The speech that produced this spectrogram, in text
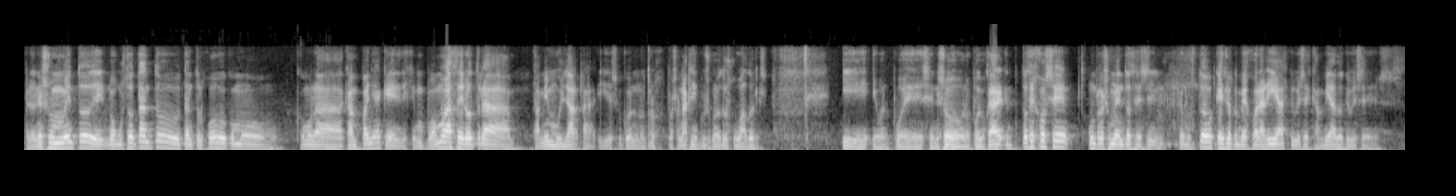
pero en ese momento eh, nos gustó tanto, tanto el juego como, como la campaña, que dijimos, vamos a hacer otra también muy larga y eso, con otros personajes, incluso con otros jugadores. Y, bueno, pues en eso nos podemos quedar. Entonces, José, un resumen entonces, ¿te gustó? ¿Qué es lo que mejorarías? ¿Qué hubieses cambiado? ¿Qué hubieses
